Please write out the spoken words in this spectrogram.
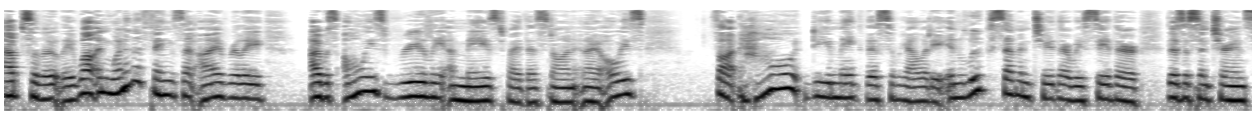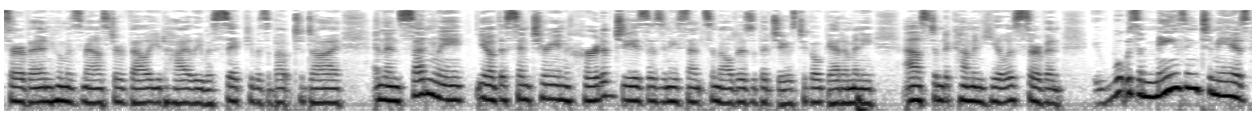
Absolutely. Well, and one of the things that I really, I was always really amazed by this, Don, and I always thought, how do you make this a reality? In Luke 7 2, there we see there there's a centurion servant whom his master valued highly, was sick, he was about to die. And then suddenly, you know, the centurion heard of Jesus and he sent some elders of the Jews to go get him and he asked him to come and heal his servant. What was amazing to me is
